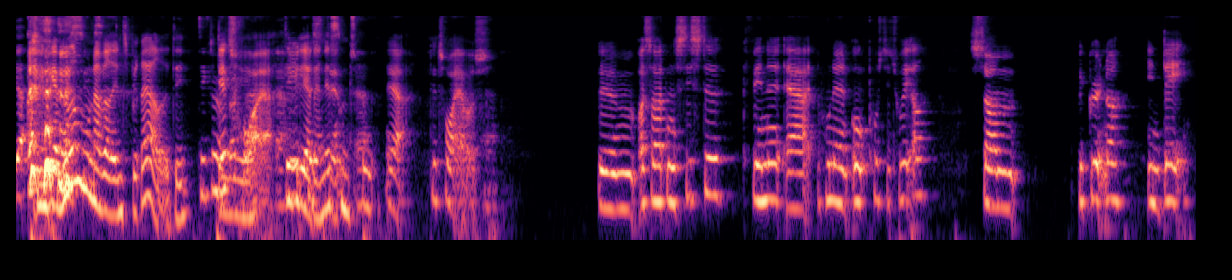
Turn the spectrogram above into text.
Ja. Men jeg ved, om hun har været inspireret af det. Det, kan Det tror være. jeg. Ja. Det vil jeg da næsten ja. tro. Ja, det tror jeg også. Ja. Øhm, og så den sidste kvinde er, hun er en ung prostitueret, som begynder en dag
